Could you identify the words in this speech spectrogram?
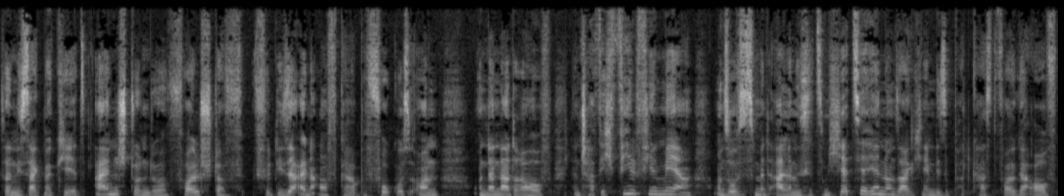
sondern ich sage mir, okay, jetzt eine Stunde Vollstoff für diese eine Aufgabe, Focus on und dann da drauf, dann schaffe ich viel, viel mehr. Und so ist es mit allem. Ich setze mich jetzt hier hin und sage, ich nehme diese Podcast-Folge auf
